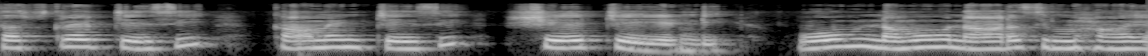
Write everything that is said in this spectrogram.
సబ్స్క్రైబ్ చేసి కామెంట్ చేసి షేర్ చేయండి. ఓం నమో నారసింహాయ.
